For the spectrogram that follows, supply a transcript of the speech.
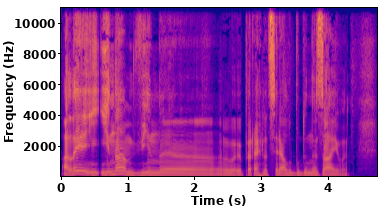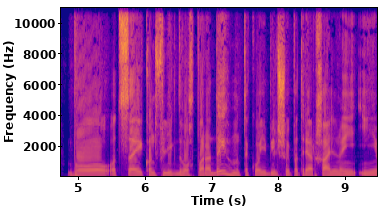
Але і, і нам він е, перегляд серіалу буде не зайвим. Бо оцей конфлікт двох парадигм, такої більшої патріархальної і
